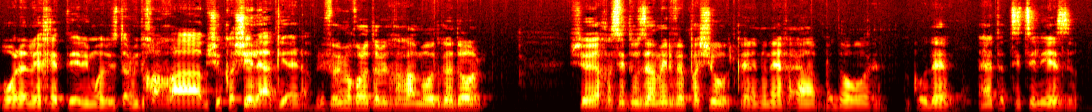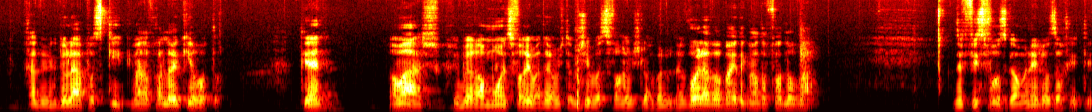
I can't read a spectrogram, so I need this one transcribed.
או ללכת אה, ללמוד איזה תלמיד חכם שקשה להגיע אליו. לפעמים יכול להיות תלמיד חכם מאוד גדול, שיחסית הוא זמין ופשוט, כן, אני מניח היה בדור אה, הקודם, היה את הציץ אליעזר, אחד מגדולי הפוסקים, כמעט אף אחד לא הכיר אותו, כן? ממש, חיבר המון ספרים, עד היום משתמשים בספרים שלו, אבל לבוא אליו הביתה כמעט אף אחד לא בא. זה פספוס, גם אני לא זכיתי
